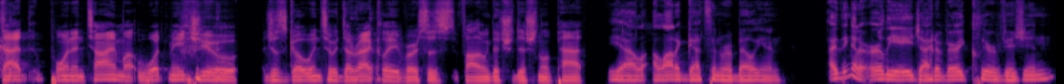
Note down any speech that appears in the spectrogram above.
that point in time, uh, what made you just go into it directly versus following the traditional path? Yeah, a lot of guts and rebellion. I think at an early age, I had a very clear vision.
